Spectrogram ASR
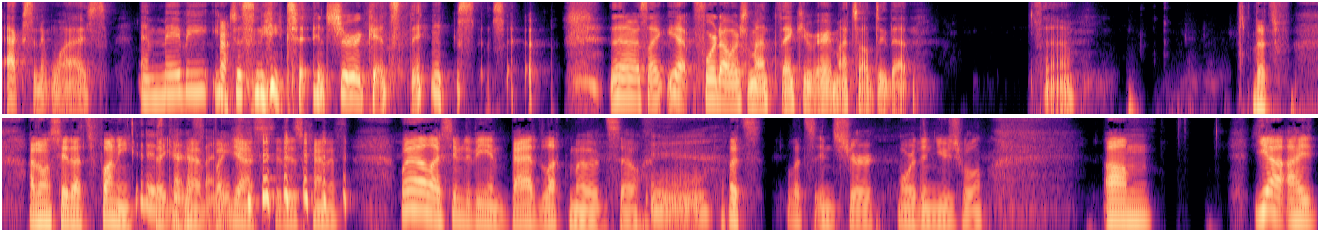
accident wise. And maybe you just need to insure against things. So then I was like, yep, $4 a month. Thank you very much. I'll do that. So That's I don't say that's funny It is that you have, funny. but yes, it is kind of well, I seem to be in bad luck mode, so yeah. let's let's ensure more than usual. Um yeah, I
